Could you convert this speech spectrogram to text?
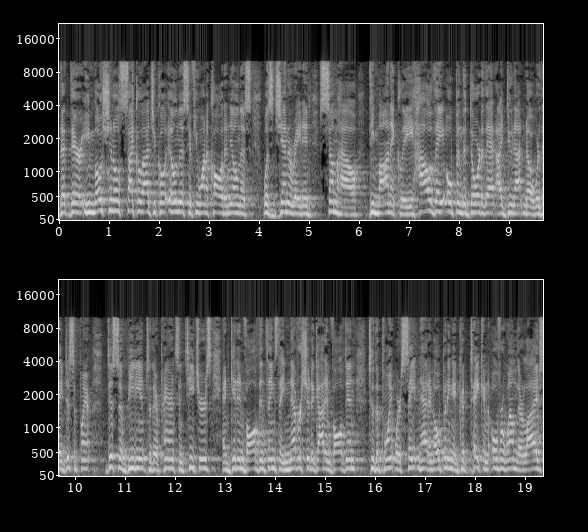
that their emotional, psychological illness, if you want to call it an illness, was generated somehow demonically. How they opened the door to that, I do not know. Were they disobedient to their parents and teachers and get involved in things they never should have got involved in to the point where Satan had an opening and could take and overwhelm their lives?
